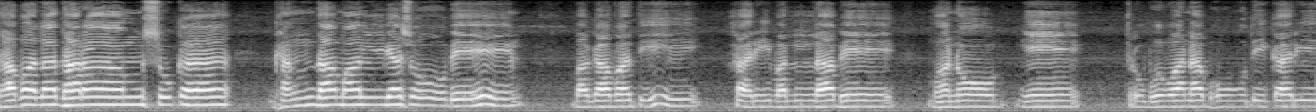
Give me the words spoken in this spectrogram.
धवलधरां शुक गन्धमाल्यशोभे भगवती हरिवल्लभे मनोज्ञे त्रिभुवनभूतिकरी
